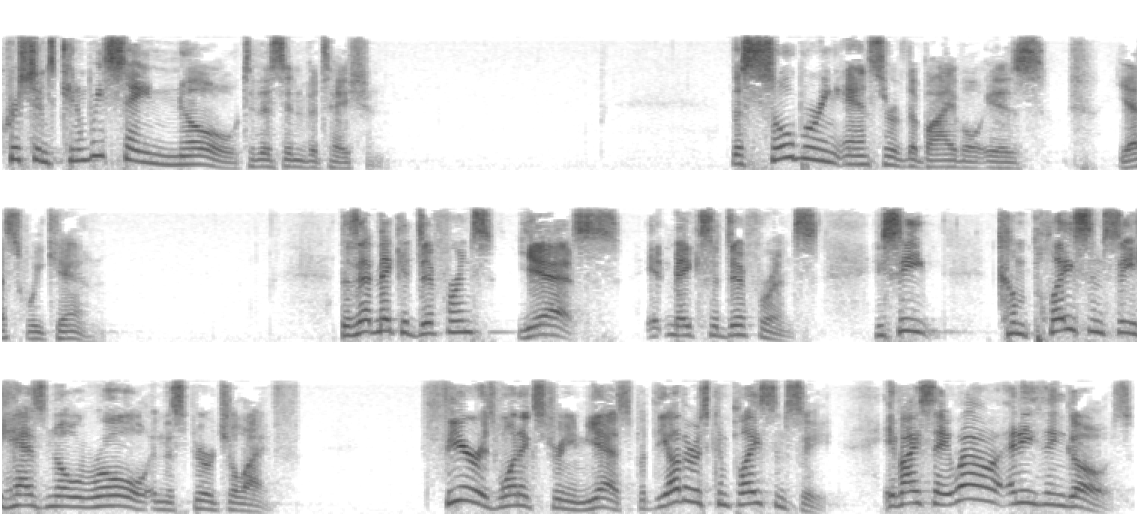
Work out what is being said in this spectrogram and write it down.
Christians, can we say no to this invitation? The sobering answer of the Bible is yes, we can. Does that make a difference? Yes, it makes a difference. You see, Complacency has no role in the spiritual life. Fear is one extreme, yes, but the other is complacency. If I say, well, anything goes,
